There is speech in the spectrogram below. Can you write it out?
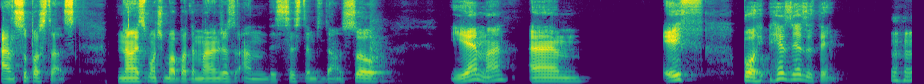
and superstars. Now it's much more about the managers and the systems down. So yeah, man. Um, if but here's here's the thing. Mm-hmm.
